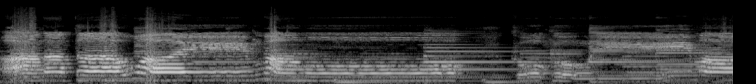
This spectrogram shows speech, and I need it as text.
あなたはここに今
